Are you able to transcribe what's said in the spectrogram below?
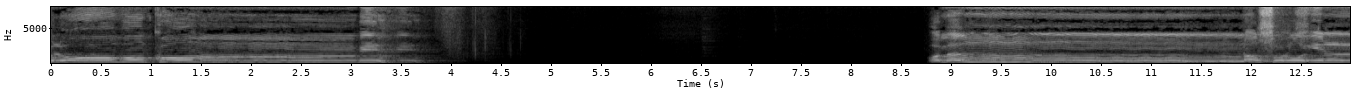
قلوبكم به. وما النصر إلا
